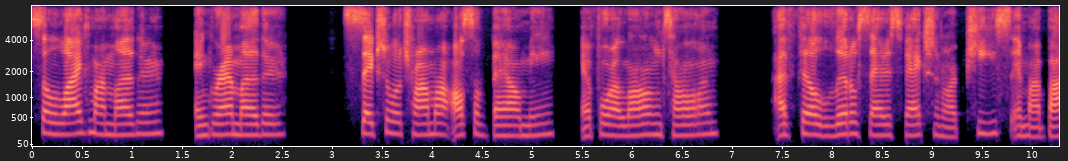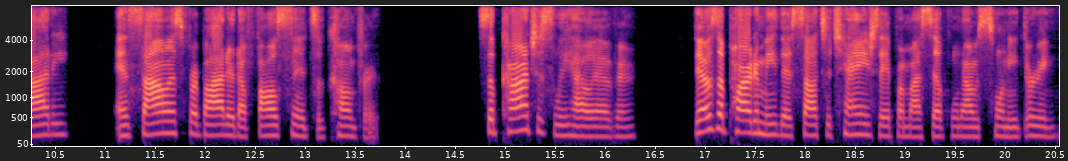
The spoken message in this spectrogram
So, like my mother and grandmother, sexual trauma also bound me. And for a long time, I felt little satisfaction or peace in my body, and silence provided a false sense of comfort. Subconsciously, however, there was a part of me that sought to change that for myself when I was 23.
